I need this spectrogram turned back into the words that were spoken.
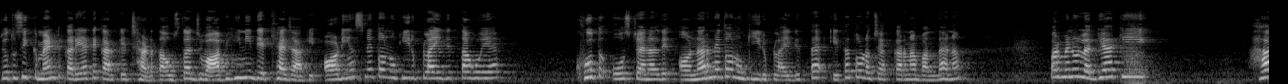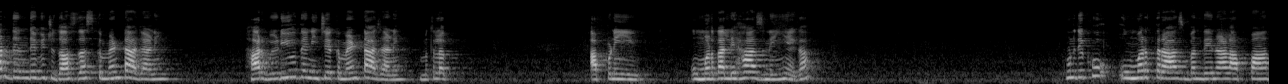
ਜੋ ਤੁਸੀਂ ਕਮੈਂਟ ਕਰਿਆ ਤੇ ਕਰਕੇ ਛੱਡਤਾ ਉਸ ਦਾ ਜਵਾਬ ਹੀ ਨਹੀਂ ਦੇਖਿਆ ਜਾ ਕੇ। ਆਡੀਅנס ਨੇ ਤੁਹਾਨੂੰ ਕੀ ਰਿਪਲਾਈ ਦਿੱਤਾ ਹੋਇਆ? ਖੁਦ ਉਸ ਚੈਨਲ ਦੇ ਓਨਰ ਨੇ ਤੁਹਾਨੂੰ ਕੀ ਰਿਪਲਾਈ ਦਿੱਤਾ? ਇਹ ਤਾਂ ਤੁਹਾਡਾ ਚੈੱਕ ਕਰਨਾ ਬੰਦਾ ਹੈ ਨਾ? ਪਰ ਮੈਨੂੰ ਲੱਗਿਆ ਕਿ ਹਰ ਦਿਨ ਦੇ ਵਿੱਚ 10-10 ਕਮੈਂਟ ਆ ਜਾਣੀ। ਹਰ ਵੀਡੀਓ ਦੇ ਨੀਚੇ ਕਮੈਂਟ ਆ ਜਾਣੇ। ਮਤਲਬ ਆਪਣੀ ਉਮਰ ਦਾ ਲਿਹਾਜ਼ ਨਹੀਂ ਹੈਗਾ। ਹੁਣ ਦੇਖੋ, ਉਮਰ ਤਰਾਜ਼ ਬੰਦੇ ਨਾਲ ਆਪਾਂ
